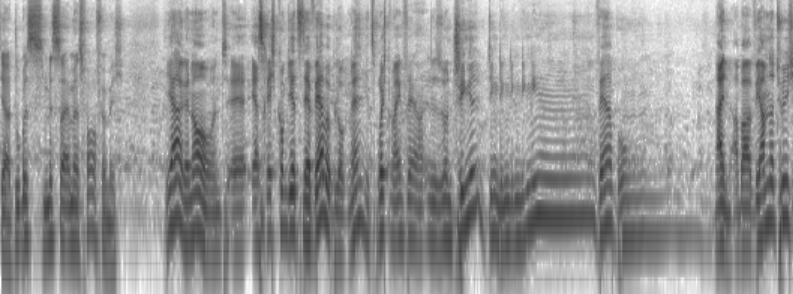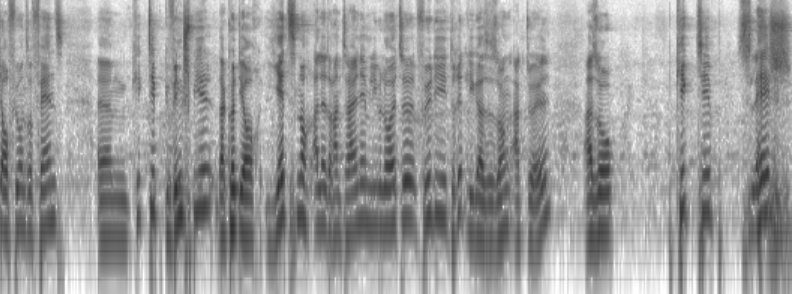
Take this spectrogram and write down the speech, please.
ja, du bist Mr. MSV für mich. Ja, genau. Und äh, erst recht kommt jetzt der Werbeblock, ne? Jetzt bräuchten wir eigentlich so ein Jingle. Ding, ding, ding, ding, ding. Werbung. Nein, aber wir haben natürlich auch für unsere Fans ähm, Kicktipp-Gewinnspiel. Da könnt ihr auch jetzt noch alle dran teilnehmen, liebe Leute, für die Drittligasaison aktuell. Also Kicktipp slash,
